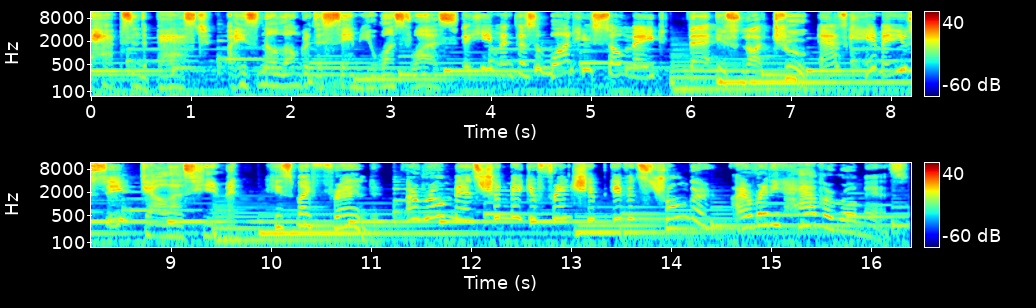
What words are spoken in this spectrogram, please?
Perhaps in the past, but he's no longer the same he once was. The human doesn't want his soulmate. That is not true. Ask him and you see. Tell us, human. He's my friend. A romance should make your friendship even stronger. I already have a romance.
